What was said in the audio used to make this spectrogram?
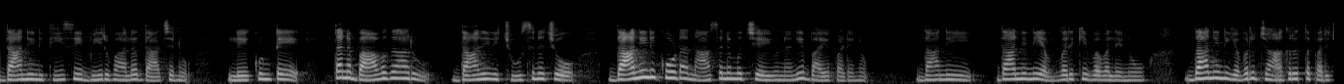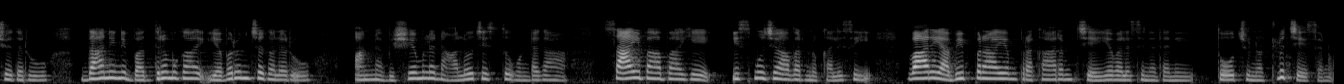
దానిని తీసి బీరువాలో దాచెను. లేకుంటే తన బావగారు దానిని చూసినచో దానిని కూడా నాశనము చేయునని భయపడెను. దాని దానిని ఎవ్వరికి ఇవ్వవలెను. దానిని ఎవరు జాగ్రత్త పరిచెదరు? దానిని భద్రముగా ఎవరుంచగలరు? అన్న విషయములను ఆలోచిస్తూ ఉండగా సాయిబాబాయే ఇస్ముజావర్ను కలిసి వారి అభిప్రాయం ప్రకారం చేయవలసినదని తోచునట్లు చేశను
